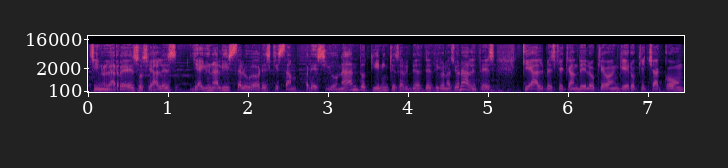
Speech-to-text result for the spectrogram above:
sino en las redes sociales, ya hay una lista de jugadores que están presionando, tienen que salir de Atlético Nacional. Entonces, que Alves, que Candelo, que Vanguero, que Chacón,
